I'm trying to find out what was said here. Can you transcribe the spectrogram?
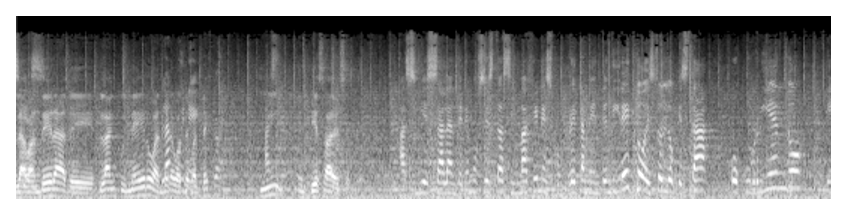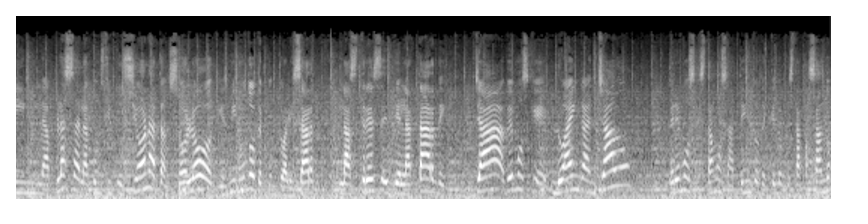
la bandera de blanco y negro, bandera guatemalteca, y, empieza a descender. Así es, Alan, tenemos estas imágenes completamente en directo, esto es lo que está ocurriendo en la Plaza de la Constitución a tan solo 10 minutos de puntualizar las 3 de la tarde. Ya vemos que lo ha enganchado. Veremos, estamos atentos de qué es lo que está pasando.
